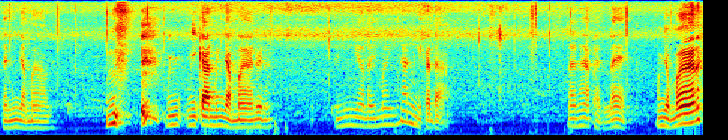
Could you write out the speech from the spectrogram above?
แต่มึงอย่ามาเลยมึงมีการมึงอย่ามาด้วยนะนนี้มีอะไรไหมนั่นไงกระดาษนั่นฮะแผ่นแรก มึงอย่ามานะ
